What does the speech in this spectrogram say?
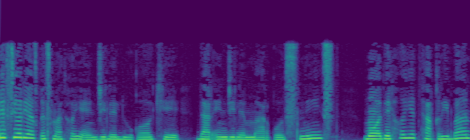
بسیاری از های انجیل لوقا که در انجیل مرقس نیست معادل های تقریبا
